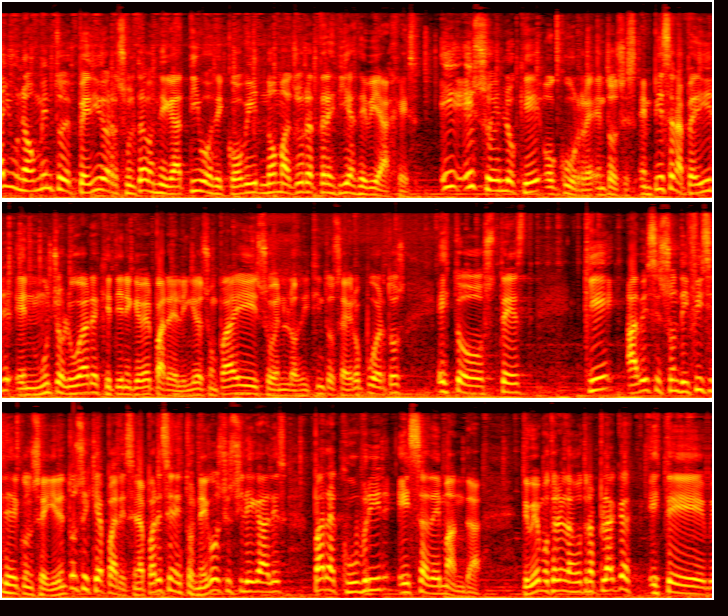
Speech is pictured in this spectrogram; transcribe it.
Hay un aumento de pedido de resultados negativos de COVID no mayor a tres días de viajes. E, eso es lo que ocurre. Entonces, empiezan a pedir en muchos lugares que tiene que ver para el ingreso a un país o en los distintos aeropuertos estos test que a veces son difíciles de conseguir. Entonces, ¿qué aparecen? Aparecen estos negocios ilegales para cubrir esa demanda. Te voy a mostrar en las otras placas este,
